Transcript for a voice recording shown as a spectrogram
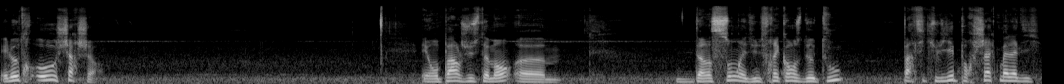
et l'autre aux chercheurs. Et on parle justement euh, d'un son et d'une fréquence de tout particulier pour chaque maladie.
